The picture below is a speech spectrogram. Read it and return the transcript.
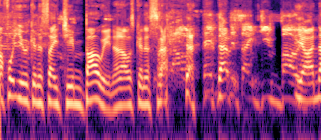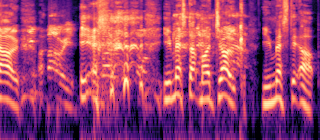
I thought you were going to say Jim Bowen, and I was going to say I that. to say Jim Bowen. Yeah, I know. Jim Bowen. Yeah. you messed up my joke. You messed it up.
